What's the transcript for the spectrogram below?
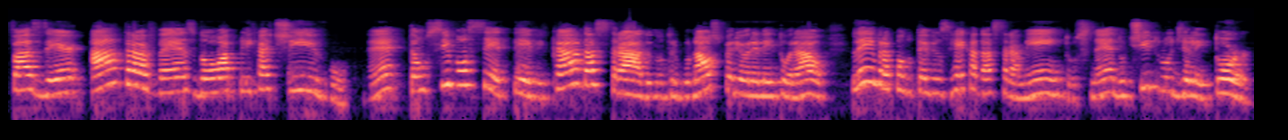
Fazer através do aplicativo, né? Então, se você teve cadastrado no Tribunal Superior Eleitoral, lembra quando teve os recadastramentos, né, do título de eleitor?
